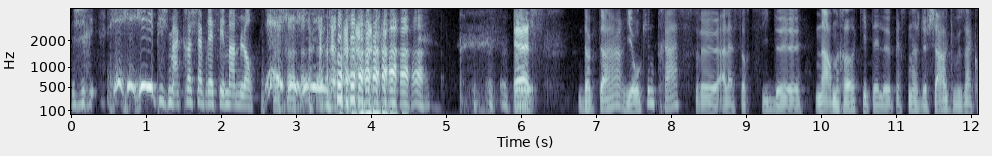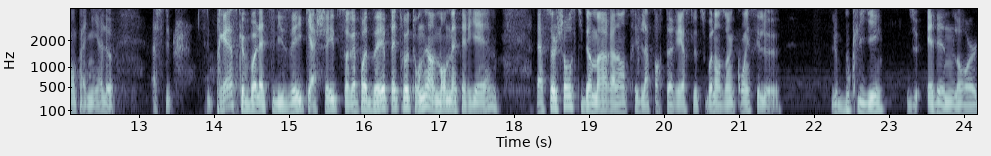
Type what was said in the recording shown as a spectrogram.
Je... ris- hi, hi, hi, puis je m'accroche après ses mamelons. Yes! Docteur, il n'y a aucune trace euh, à la sortie de Narnra, qui était le personnage de Charles qui vous accompagnait. Là. Elle C'est presque volatilisé, caché, tu ne saurais pas dire, peut-être retourné dans le monde matériel. La seule chose qui demeure à l'entrée de la forteresse, là, tu vois dans un coin, c'est le, le bouclier du Eden Lord,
